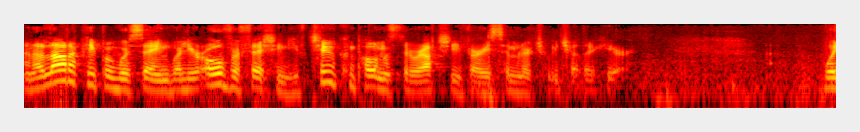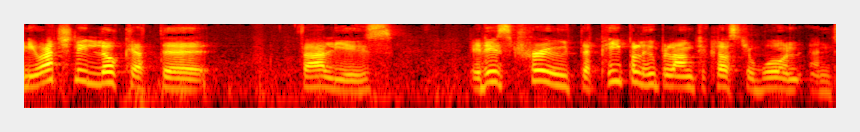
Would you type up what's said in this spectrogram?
And a lot of people were saying, well, you're overfitting. You have two components that are actually very similar to each other here. When you actually look at the values, it is true that people who belong to cluster one and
